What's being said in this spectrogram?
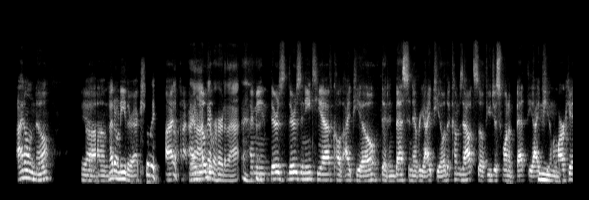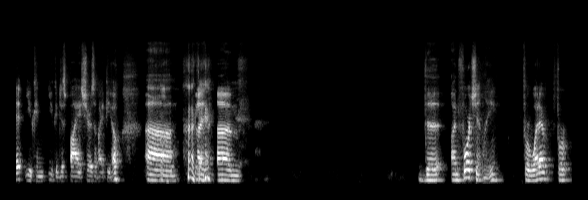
I don't know. Yeah, um, I don't either. Actually, I, I, yeah, I've never heard of that. I mean, there's there's an ETF called IPO that invests in every IPO that comes out. So if you just want to bet the IPO mm. market, you can you can just buy shares of IPO. Um, okay. But um, the unfortunately, for whatever for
